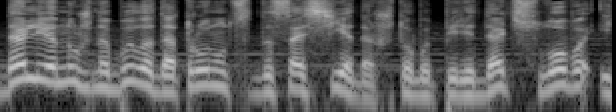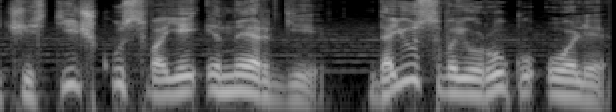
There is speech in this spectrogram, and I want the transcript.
Далее нужно было дотронуться до соседа, чтобы передать слово и частичку своей энергии. Даю свою руку Оле.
